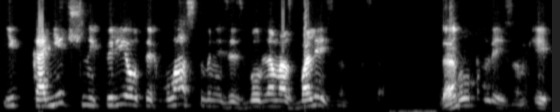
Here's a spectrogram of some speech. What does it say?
и конечный период их властвования здесь был для нас болезненным. Да? Был. И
